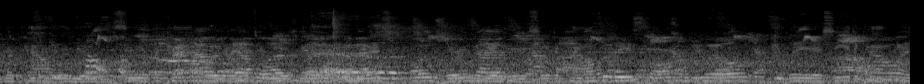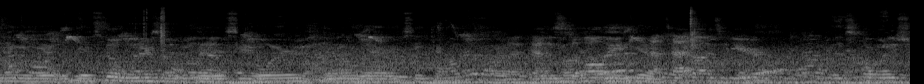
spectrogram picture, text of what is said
Uh, the cow when you see the cow, you have to and this. You, see the cow, well, then you see the cow and then you just this for you know the see cow. And all here. That tag on his ear is for when he shows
